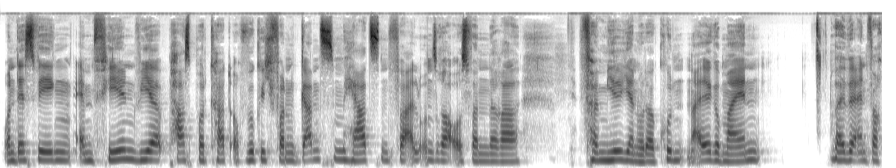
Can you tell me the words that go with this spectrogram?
Und deswegen empfehlen wir Passportcard auch wirklich von ganzem Herzen für all unsere Auswanderer, Familien oder Kunden allgemein, weil wir einfach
